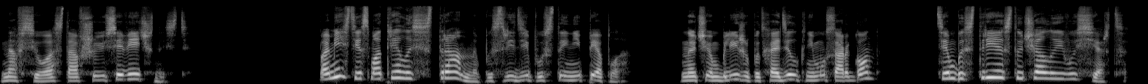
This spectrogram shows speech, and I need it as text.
на всю оставшуюся вечность. Поместье смотрелось странно посреди пустыни пепла, но чем ближе подходил к нему Саргон, тем быстрее стучало его сердце.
